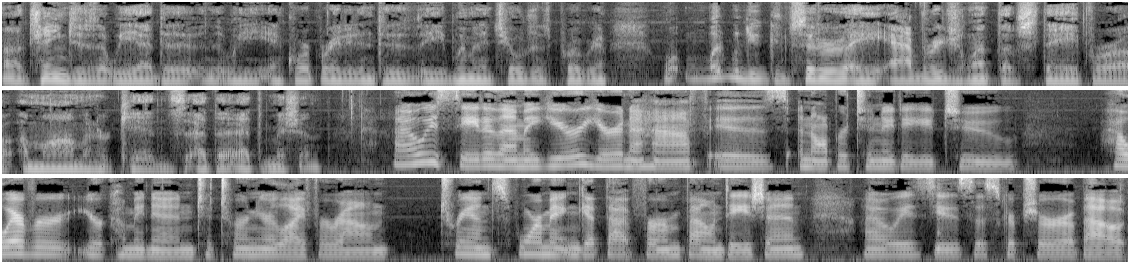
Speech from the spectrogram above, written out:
uh, changes that we had to that we incorporated into the women and children's program. What, what would you consider a average length of stay for a, a, mom and her kids at the at the mission? I always say to them, a year, year and a half is an opportunity to, however you're coming in, to turn your life around, transform it, and get that firm foundation. I always use the scripture about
